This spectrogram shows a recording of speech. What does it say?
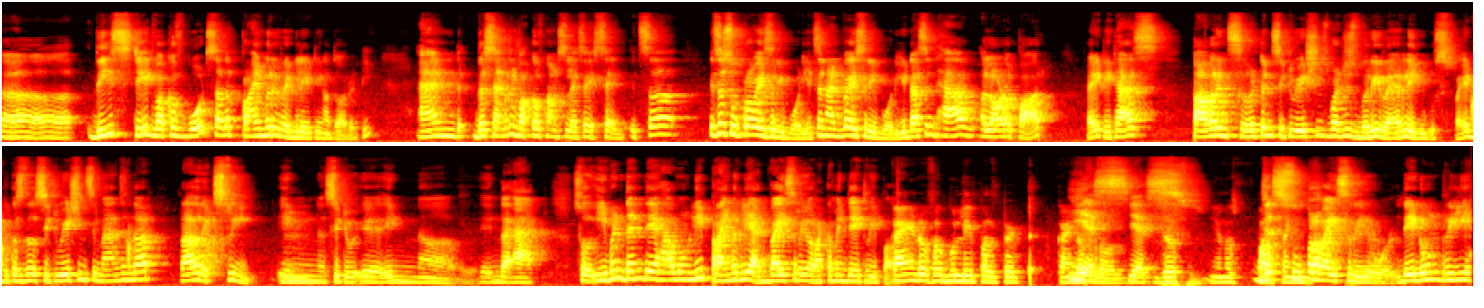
uh, these state Waqf boards are the primary regulating authority, and the Central Waqf Council, as I said, it's a it's a supervisory body. It's an advisory body. It doesn't have a lot of power, right? It has power in certain situations, but is very rarely used, right? Because the situations imagined are rather extreme in situ- in uh, in the act. So even then, they have only primarily advisory or recommendatory power. kind of a bully pulpit kind Yes, of role yes. just you know just supervisory role. They don't really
